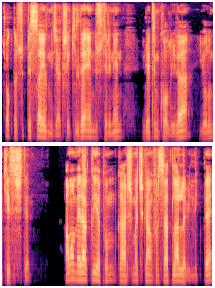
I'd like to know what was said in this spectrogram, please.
çok da sürpriz sayılmayacak şekilde endüstrinin üretim koluyla yolum kesişti. Ama meraklı yapım karşıma çıkan fırsatlarla birlikte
